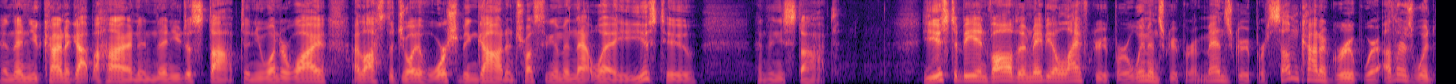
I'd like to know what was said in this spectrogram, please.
and then you kind of got behind and then you just stopped and you wonder why I lost the joy of worshiping God and trusting Him in that way. You used to, and then you stopped. You used to be involved in maybe a life group or a women's group or a men's group or some kind of group where others would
